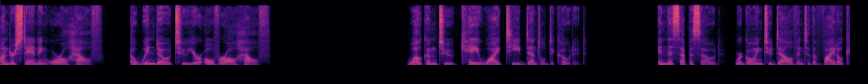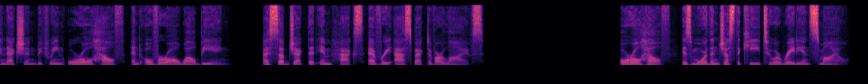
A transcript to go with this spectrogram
Understanding Oral Health, a window to your overall health. Welcome to KYT Dental Decoded. In this episode, we're going to delve into the vital connection between oral health and overall well being, a subject that impacts every aspect of our lives. Oral health is more than just the key to a radiant smile,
